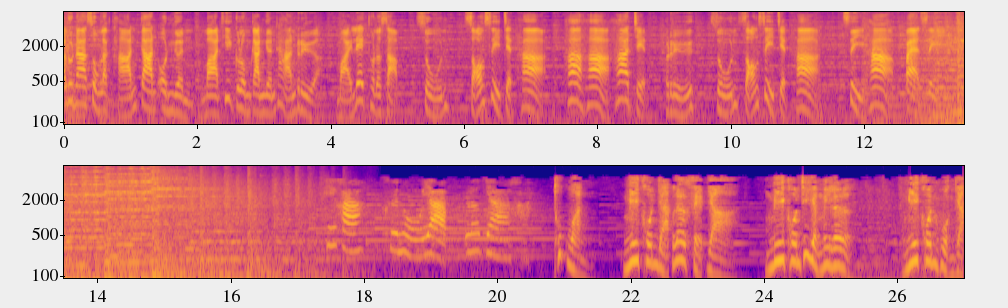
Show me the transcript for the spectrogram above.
กรุณาส่งหลักฐานการโอนเงินมาที่กรมการเงินทหารเรือ หมายเลขโทรศัพท์ 0 2475 5557 หรือ 02475 4584 พี่คะ คือหนูอยากเลิกยาค่ะ ทุกวันมีคนอยากเลิกเสพยา มีคนที่ยังไม่เลิก มีคนห่วงใย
